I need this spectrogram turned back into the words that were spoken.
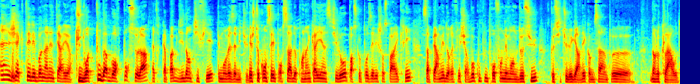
injecter les bonnes à l'intérieur. Tu dois tout d'abord pour cela être capable d'identifier tes mauvaises habitudes. Et je te conseille pour ça de prendre un cahier et un stylo parce que poser les choses par écrit, ça permet de réfléchir beaucoup plus profondément dessus que si tu les gardais comme ça un peu dans le cloud.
